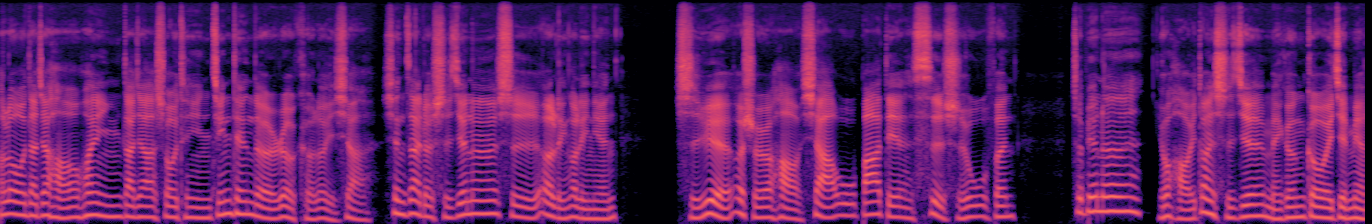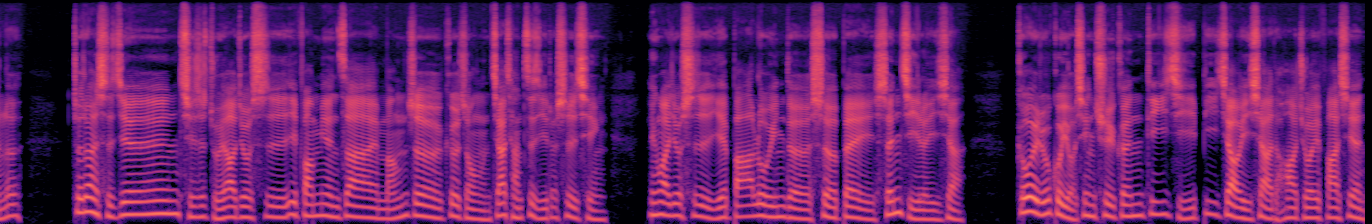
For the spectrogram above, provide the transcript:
Hello，大家好，欢迎大家收听今天的热可乐一下。现在的时间呢是二零二零年十月二十二号下午八点四十五分。这边呢有好一段时间没跟各位见面了。这段时间其实主要就是一方面在忙着各种加强自己的事情，另外就是也把录音的设备升级了一下。各位如果有兴趣跟第一集比较一下的话，就会发现。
